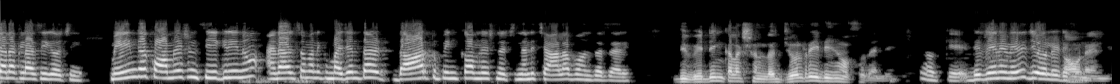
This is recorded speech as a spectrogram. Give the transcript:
చాలా క్లాసీగా వచ్చింది. మెయిన్గా combination sea green and also మనకి మజంతా డార్క్ పింక్ కాంబినేషన్ వచ్చిందండి. చాలా బాగుంది సార్ సారీ. ఇది వెడ్డింగ్ కలెక్షన్లో జ్యువెలరీ డిజైన్ వస్తుందండి. ఓకే. డిజైన్ అనేది జ్యువెలరీ అవునండి.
